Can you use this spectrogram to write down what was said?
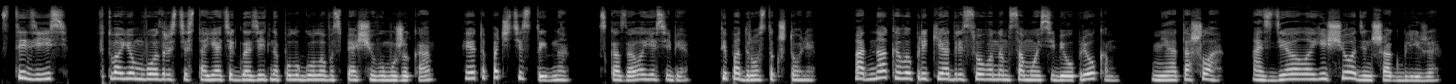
стыдись. В твоем возрасте стоять и глазеть на полуголого спящего мужика — это почти стыдно, сказала я себе. Ты подросток, что ли? Однако, вопреки адресованным самой себе упрекам, не отошла, а сделала еще один шаг ближе.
